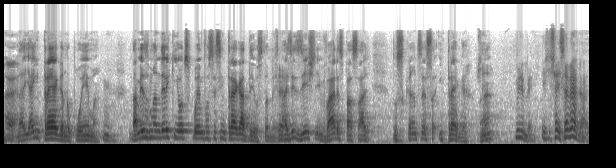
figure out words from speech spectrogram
É. né, e a entrega no poema. Hum. Da mesma maneira que em outros poemas você se entrega a Deus também. Certo. Mas existe em várias passagens dos cantos essa entrega. Né? Muito bem. Isso, isso é verdade.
